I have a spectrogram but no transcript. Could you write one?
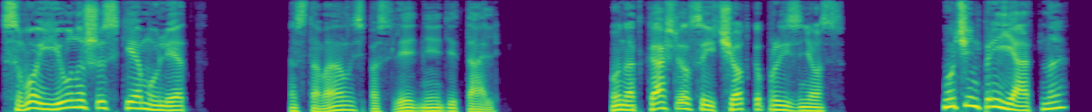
свой юношеский амулет. Оставалась последняя деталь. Он откашлялся и четко произнес. «Очень приятно,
